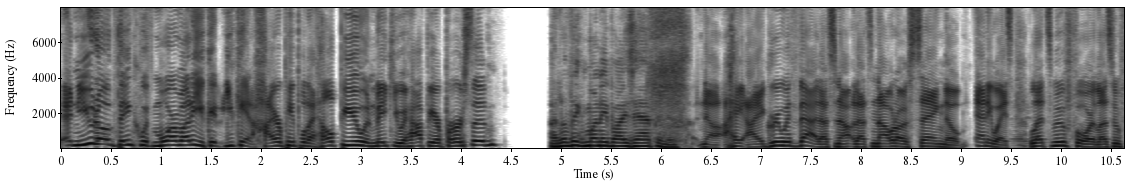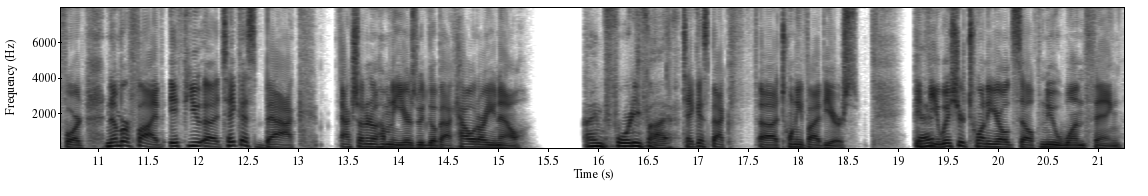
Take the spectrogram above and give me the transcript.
And you don't think with more money you could you can't hire people to help you and make you a happier person? I don't think money buys happiness. No, I, I agree with that. That's not that's not what I was saying though. Anyways, let's move forward. Let's move forward. Number five. If you uh, take us back, actually, I don't know how many years we'd go back. How old are you now? I'm 45. Take us back uh, 25 years. If you wish your 20 year old self knew one thing,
